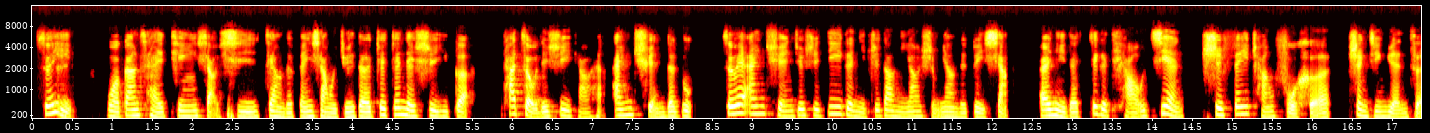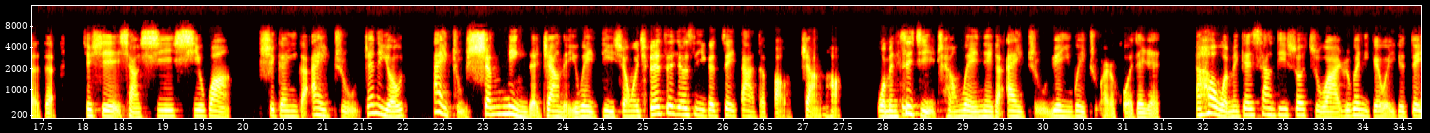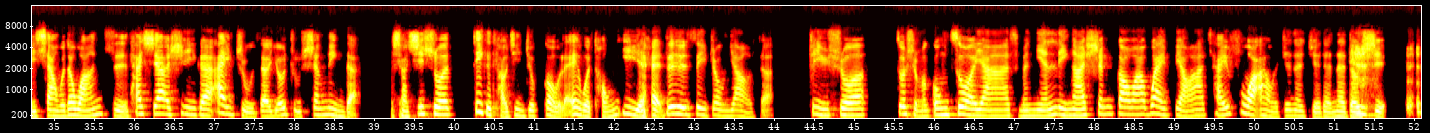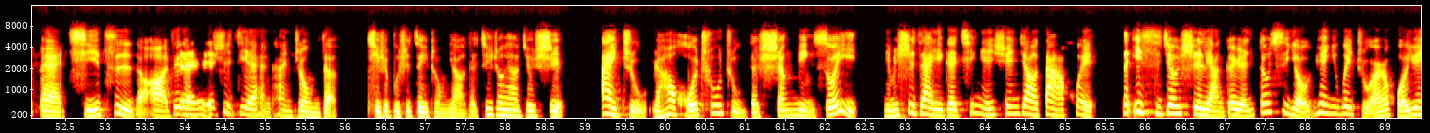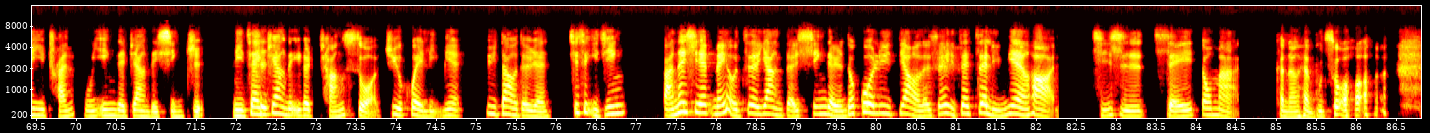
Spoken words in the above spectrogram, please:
所以我刚才听小溪这样的分享，我觉得这真的是一个他走的是一条很安全的路。所谓安全，就是第一个你知道你要什么样的对象，而你的这个条件。是非常符合圣经原则的，就是小希希望是跟一个爱主、真的有爱主生命的这样的一位弟兄，我觉得这就是一个最大的保障哈。我们自己成为那个爱主、愿意为主而活的人，然后我们跟上帝说：“主啊，如果你给我一个对象，我的王子他需要是一个爱主的、有主生命的。”小溪说：“这个条件就够了。”哎，我同意耶，这是最重要的。至于说做什么工作呀，什么年龄啊、身高啊、外表啊、财富啊，啊，我真的觉得那都是 哎其次的啊。这个世界很看重的，其实不是最重要的，最重要就是爱主，然后活出主的生命。所以你们是在一个青年宣教大会，那意思就是两个人都是有愿意为主而活、愿意传福音的这样的心志。你在这样的一个场所聚会里面遇到的人，其实已经把那些没有这样的心的人都过滤掉了。所以在这里面哈，其实谁都嘛可能很不错。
